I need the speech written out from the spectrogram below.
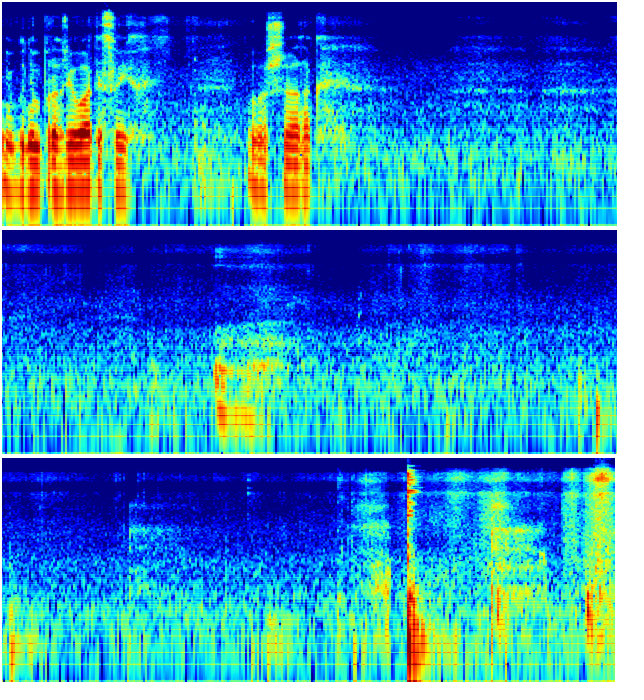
І будемо прогрівати своїх лошадок. От.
